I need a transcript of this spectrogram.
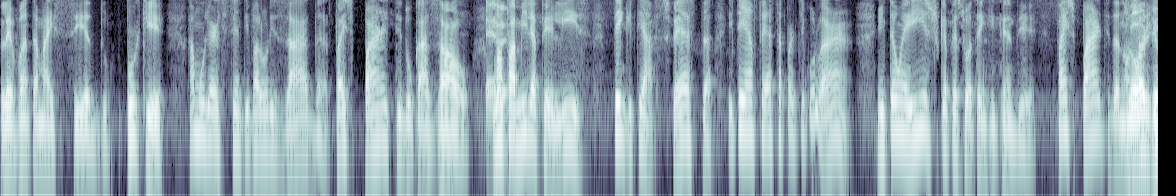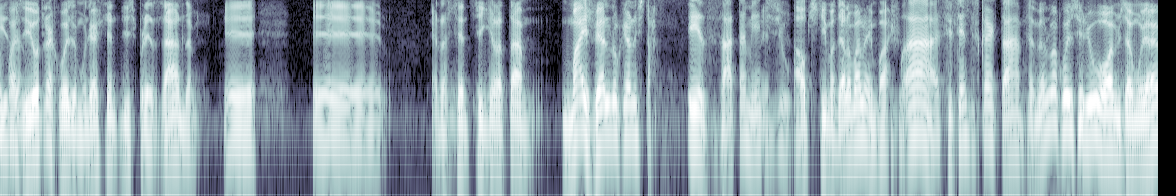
Levanta mais cedo. Por quê? A mulher se sente valorizada, faz parte do casal. É. Uma família feliz tem que ter as festas e tem a festa particular. Então é isso que a pessoa tem que entender. Faz parte da nossa Lógico vida. que faz. E outra coisa, a mulher se sente desprezada, é, é, ela sente sim que ela está mais velha do que ela está. Exatamente, Gil. A autoestima dela vai lá embaixo. Ah, se sente descartável. A mesma coisa seria o homem, se a mulher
